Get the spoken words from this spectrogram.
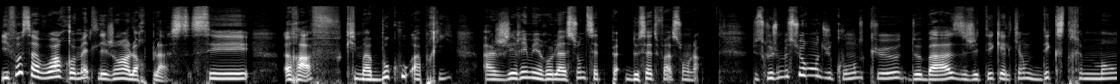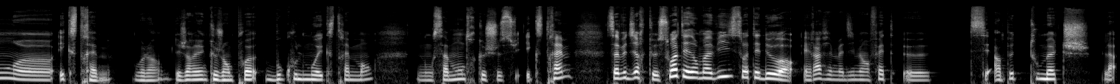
Il faut savoir remettre les gens à leur place. C'est Raph qui m'a beaucoup appris à gérer mes relations de cette, de cette façon-là. Puisque je me suis rendu compte que de base, j'étais quelqu'un d'extrêmement euh, extrême. Voilà, déjà rien que j'emploie beaucoup le mot extrêmement, donc ça montre que je suis extrême. Ça veut dire que soit t'es dans ma vie, soit t'es dehors. Et Raph, il m'a dit, mais en fait, euh, c'est un peu too much, là,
